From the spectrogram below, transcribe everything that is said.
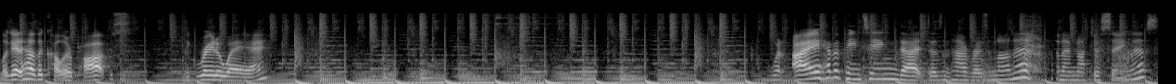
Look at how the color pops, like right away, eh? When I have a painting that doesn't have resin on it, and I'm not just saying this,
